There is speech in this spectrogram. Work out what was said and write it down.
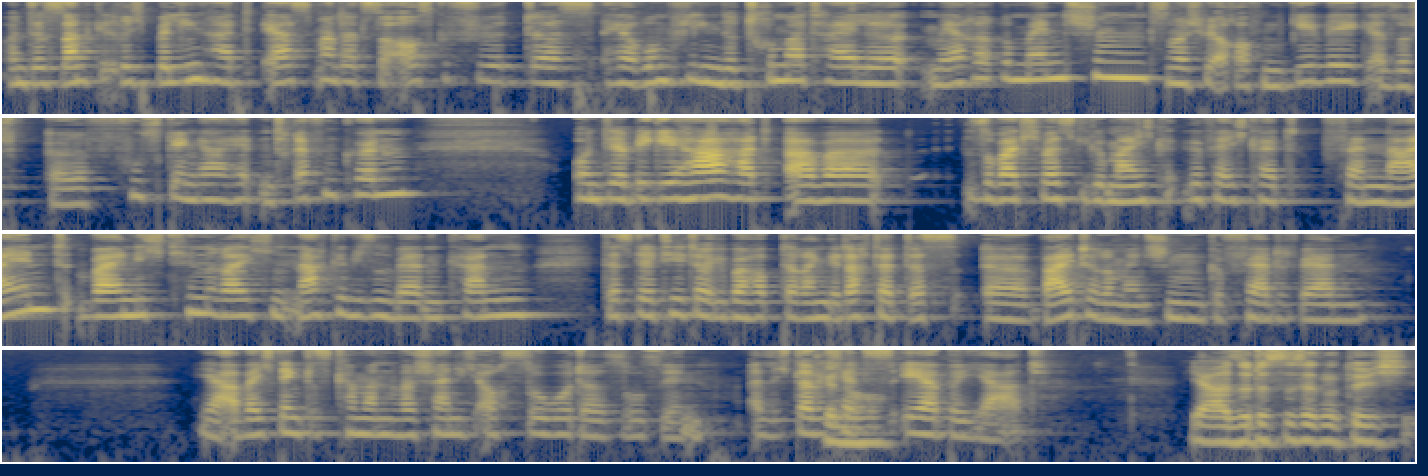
und das Landgericht Berlin hat erstmal dazu ausgeführt, dass herumfliegende Trümmerteile mehrere Menschen, zum Beispiel auch auf dem Gehweg, also äh, Fußgänger, hätten treffen können. Und der BGH hat aber soweit ich weiß, die Gemeingefährlichkeit verneint, weil nicht hinreichend nachgewiesen werden kann, dass der Täter überhaupt daran gedacht hat, dass äh, weitere Menschen gefährdet werden. Ja, aber ich denke, das kann man wahrscheinlich auch so oder so sehen. Also ich glaube, genau. ich hätte es eher bejaht. Ja, also das ist jetzt natürlich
